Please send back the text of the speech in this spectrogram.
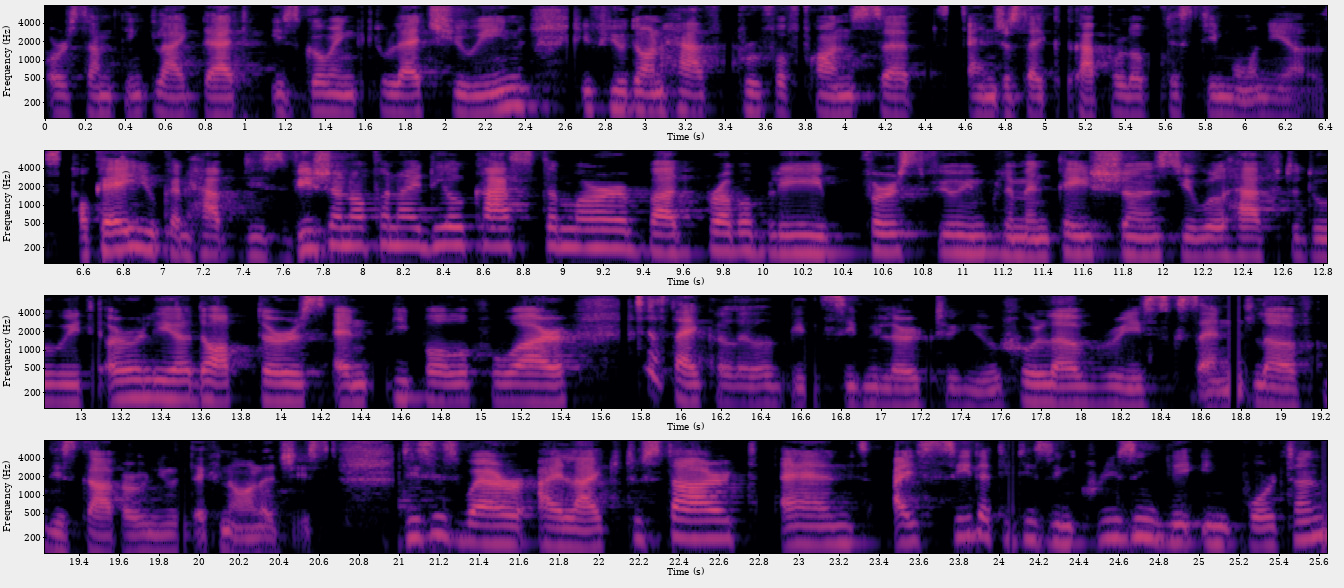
or something like that, is going to let you in if you don't have proof of concept and just like a couple of testimonials. Okay, you can have this vision of an ideal customer, but probably first few implementations you will have to do with early adopters and people who are just like a little bit similar to you, who love risks and love discover new technologies. This is where I like to start. And I see that it is increasingly important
